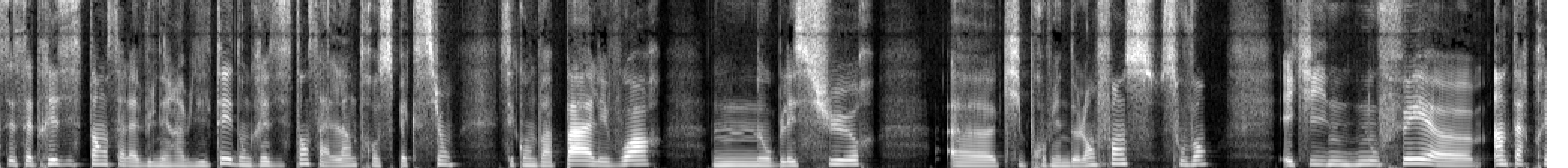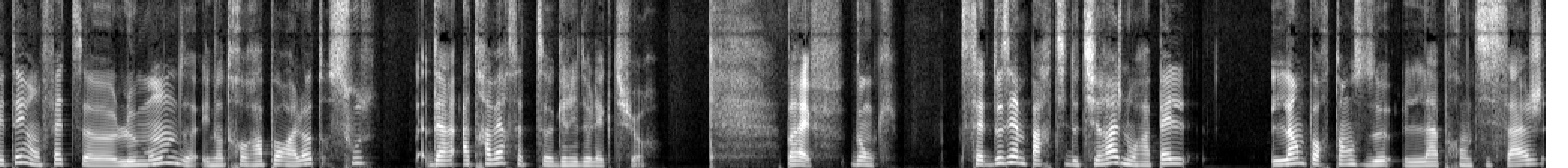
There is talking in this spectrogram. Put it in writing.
c'est cette résistance à la vulnérabilité, donc résistance à l'introspection. C'est qu'on ne va pas aller voir nos blessures euh, qui proviennent de l'enfance, souvent, et qui nous fait euh, interpréter en fait euh, le monde et notre rapport à l'autre à travers cette grille de lecture. Bref, donc cette deuxième partie de tirage nous rappelle l'importance de l'apprentissage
